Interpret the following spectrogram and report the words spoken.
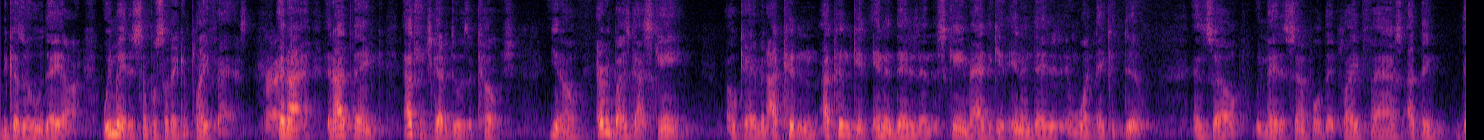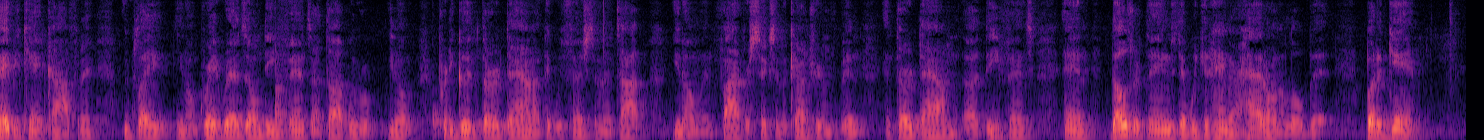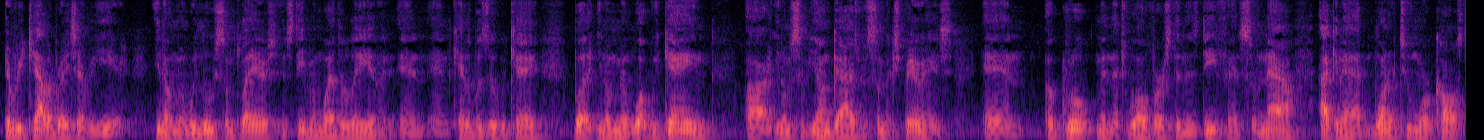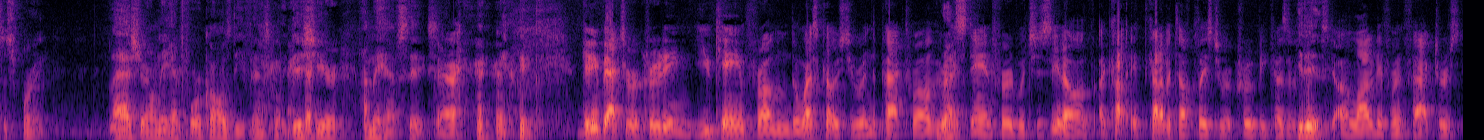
because of who they are. We made it simple so they can play fast. Right. And I and I think that's what you got to do as a coach. You know, everybody's got scheme. Okay, I mean, I couldn't I couldn't get inundated in the scheme. I had to get inundated in what they could do. And so we made it simple. They played fast. I think they became confident. We played, you know, great red zone defense. I thought we were, you know, pretty good third down. I think we finished in the top, you know, in five or six in the country in, in, in third down uh, defense. And those are things that we can hang our hat on a little bit. But again, it recalibrates every year. You know, I mean, we lose some players, and Stephen Weatherly and and, and Caleb Azubike. But you know, I mean, what we gain – are you know some young guys with some experience and a group man that's well versed in this defense. So now I can add one or two more calls to spring. Last year I only had four calls defensively. This year I may have six. Yeah. Getting back to recruiting, you came from the West Coast. You were in the Pac-12. You were right. at Stanford, which is you know a, kind of a tough place to recruit because of it is. a lot of different factors.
